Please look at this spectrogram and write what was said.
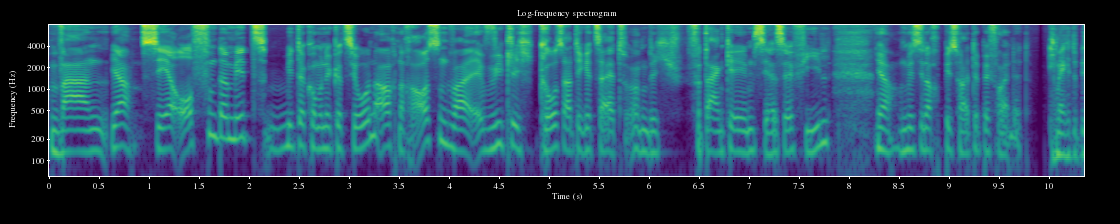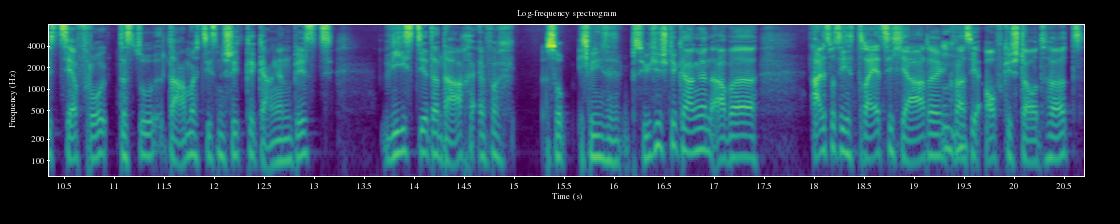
waren ja sehr offen damit, mit der Kommunikation auch nach außen, war wirklich großartige Zeit und ich verdanke ihm sehr, sehr viel. Ja, und wir sind auch bis heute befreundet. Ich merke, du bist sehr froh, dass du damals diesen Schritt gegangen bist. Wie ist dir danach einfach so, ich will nicht sagen psychisch gegangen, aber alles, was sich 30 Jahre mhm. quasi aufgestaut hat,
